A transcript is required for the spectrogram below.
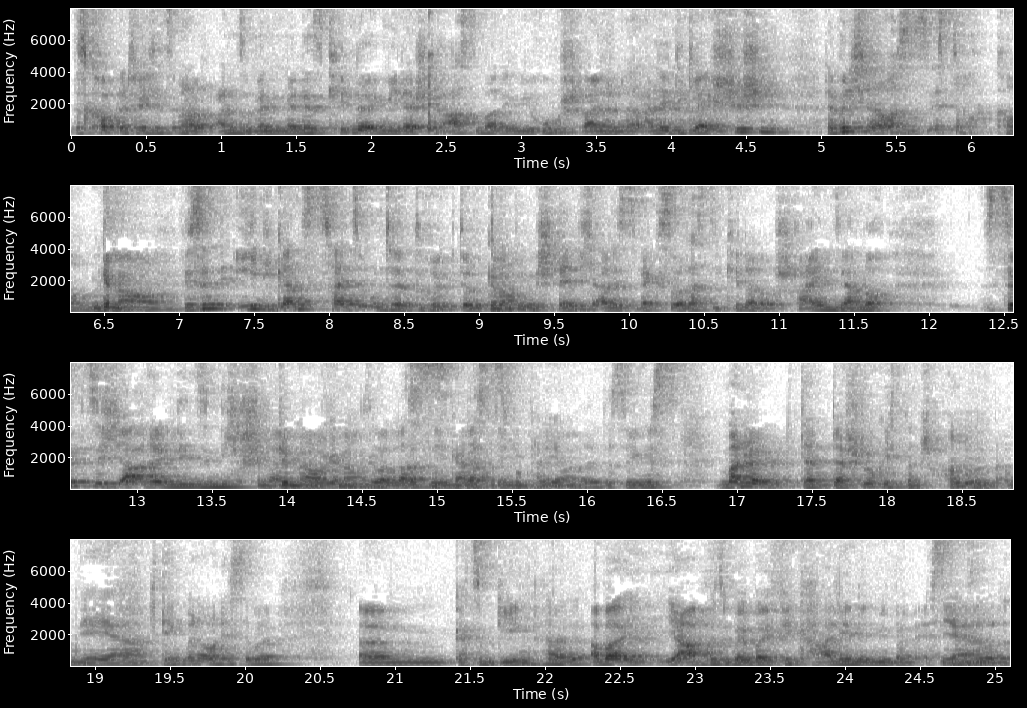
das kommt natürlich jetzt immer darauf an, so wenn, wenn jetzt Kinder irgendwie in der Straßenbahn irgendwie rumschreien und dann alle die gleich schischen, da bin ich dann auch, so, das ist doch kaum. Genau. Wir sind eh die ganze Zeit so unterdrückt und Genau. ständig alles weg, so lass die Kinder doch schreien. Sie haben noch 70 Jahre, in denen sie nicht schreien. Genau, genau, So, lass Das ist den, gar nicht lass das den Problem. Deswegen ist, Manuel, da, da schlucke ich dann schon und am- Ja, ja. ich denke mir da auch nichts dabei. Ähm, ganz im Gegenteil. Aber ja, prinzipiell bei Fäkalien irgendwie beim Essen. Ja. So, das,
